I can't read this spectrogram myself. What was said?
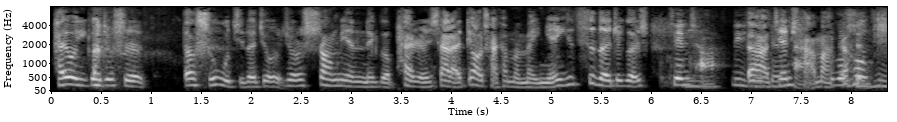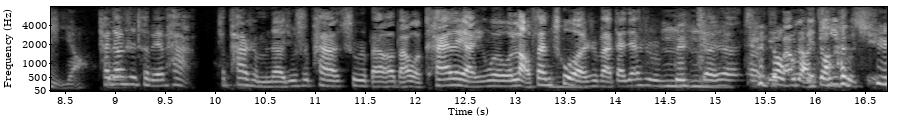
还有一个就是 到十五级的就就是上面那个派人下来调查他们每年一次的这个监察啊监察嘛，然后，他当时特别怕。他怕什么呢？就是怕是不是把我把我开了呀？因为我老犯错，嗯、是吧？大家是不是要要要把我给踢出去。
